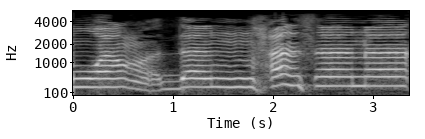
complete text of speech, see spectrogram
وَعْدًا حَسَنًا؟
